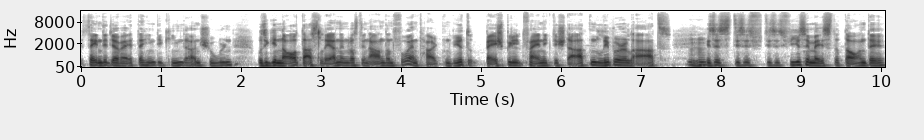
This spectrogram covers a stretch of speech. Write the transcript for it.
sendet ja weiterhin die Kinder an Schulen, wo sie genau das lernen, was den anderen vorenthalten wird. Beispiel Vereinigte Staaten, Liberal Arts, mhm. dieses, dieses, dieses vier Semester dauernde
